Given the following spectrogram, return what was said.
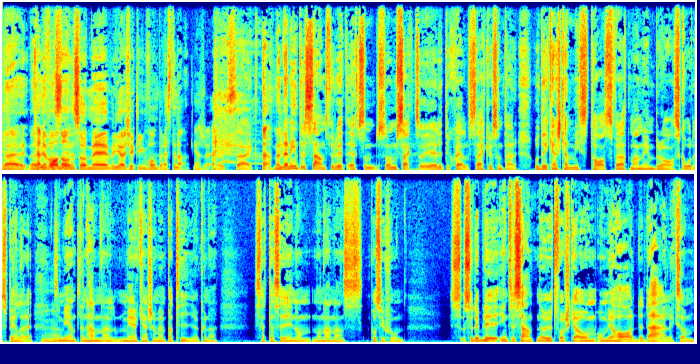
Nej, kan det vara någon som eh, vill göra kycklingfång på resterna kanske? Exakt, men den är intressant för du vet eftersom som sagt så är jag lite självsäker och sånt där och det kanske kan misstas för att man är en bra skådespelare som egentligen handlar mer kanske om empati och kunna sätta sig i någon, någon annans position. Så, så det blir intressant nu att utforska om, om jag har det där liksom.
